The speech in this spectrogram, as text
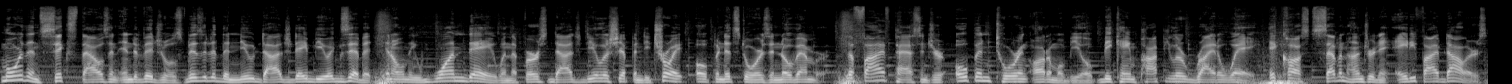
more than 6,000 individuals visited the new Dodge debut exhibit in only one day when the first Dodge dealership in Detroit opened its doors in November. The five passenger open touring automobile became popular right away. It cost $785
